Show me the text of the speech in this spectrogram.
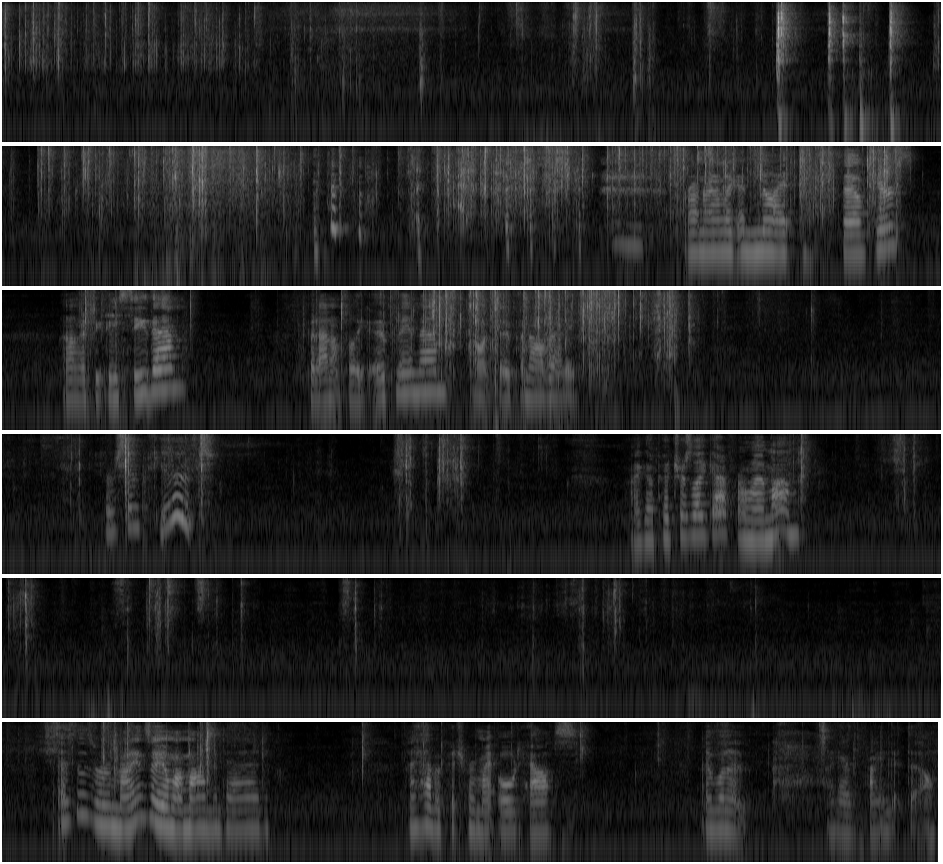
Run around like a nut. So here's, I don't know if you can see them, but I don't feel like opening them. Oh, it's open already. They're so cute. I got pictures like that from my mom. This is, reminds me of my mom and dad. I have a picture of my old house. I want to, I gotta find it though.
